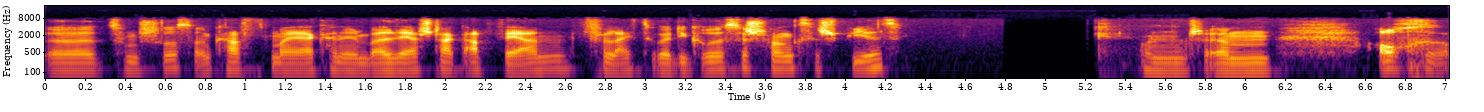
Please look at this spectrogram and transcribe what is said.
äh, zum Schuss und Kastenmeier kann den Ball sehr stark abwehren. Vielleicht sogar die größte Chance des Spiels. Und ähm, auch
